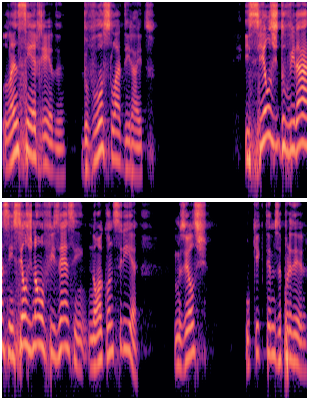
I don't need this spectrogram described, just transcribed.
Lancem a rede do vosso lado direito. E se eles duvidassem, se eles não o fizessem, não aconteceria. Mas eles o que é que temos a perder?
